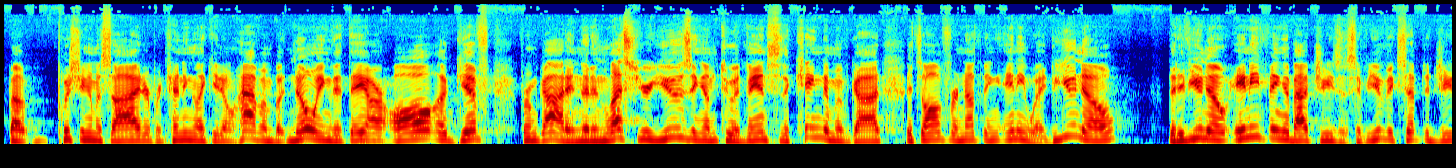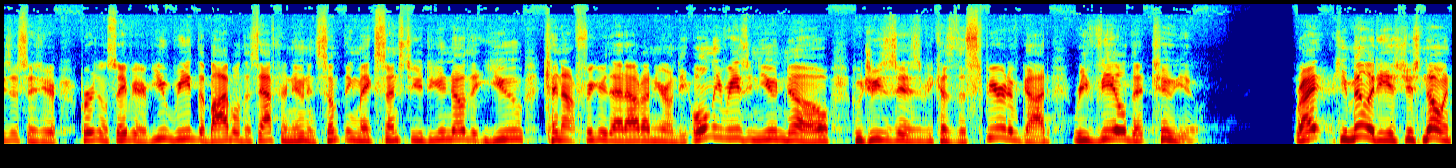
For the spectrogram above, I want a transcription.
about pushing them aside or pretending like you don't have them, but knowing that they are all a gift from God, and that unless you're using them to advance the kingdom of God, it's all for nothing anyway. Do you know that if you know anything about Jesus, if you've accepted Jesus as your personal Savior, if you read the Bible this afternoon and something makes sense to you, do you know that you cannot figure that out on your own? The only reason you know who Jesus is is because the Spirit of God revealed it to you. Right? Humility is just knowing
